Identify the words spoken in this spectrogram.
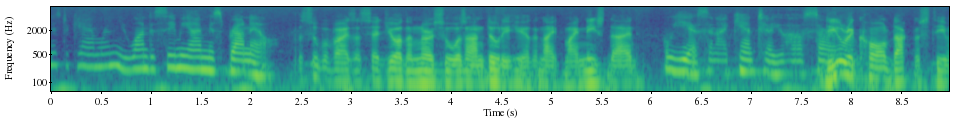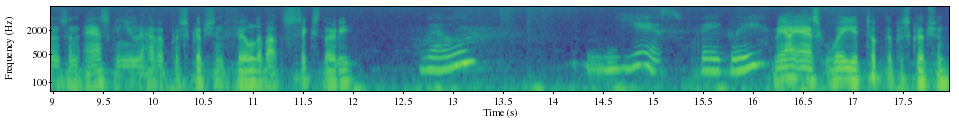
Mr. Cameron, you wanted to see me? I'm Miss Brownell. The supervisor said you're the nurse who was on duty here the night my niece died. Oh, yes, and I can't tell you how sorry. Do you recall Dr. Stevenson asking you to have a prescription filled about 6:30? Well, yes, vaguely. May I ask where you took the prescription?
